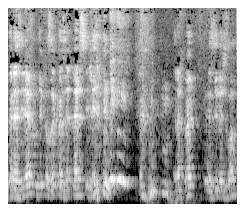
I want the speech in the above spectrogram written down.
Brasileiro não tem coisa, mas é brasileiro. Rahman, brasileiro de lá,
